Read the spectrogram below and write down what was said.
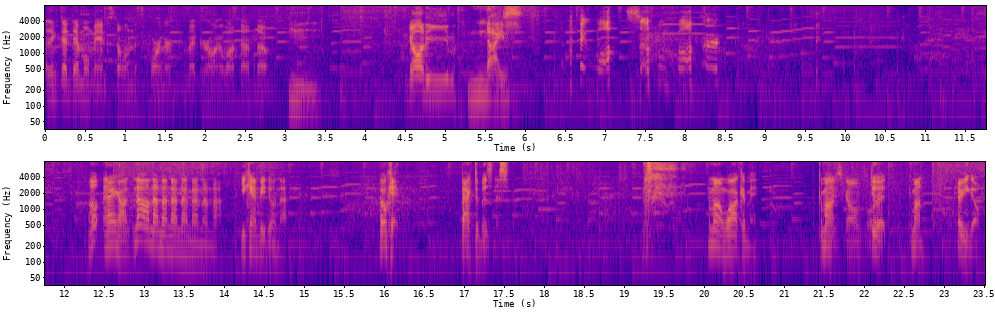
think that demo man's still in this corner. I might be wrong about that though. Hmm. Got him. Nice. I walked so far. Oh, hang on. No, no, no, no, no, no, no, no. You can't be doing that. Okay. Back to business. Come on, walk at me. Come on. He's going for Do it. it. Come on. There you go.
